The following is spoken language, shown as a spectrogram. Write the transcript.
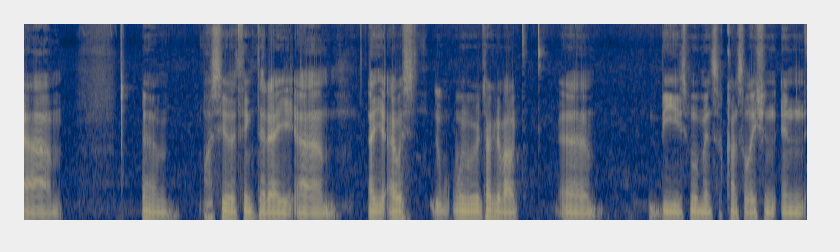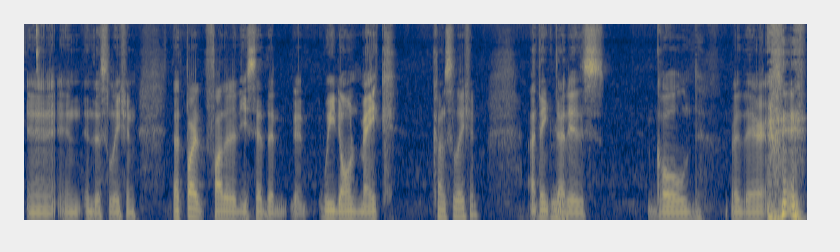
Um, um, what's the other thing that I um, I, I was when we were talking about uh, these movements of consolation in in, in desolation that part father that you said that, that we don't make consolation i think that is gold right there.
